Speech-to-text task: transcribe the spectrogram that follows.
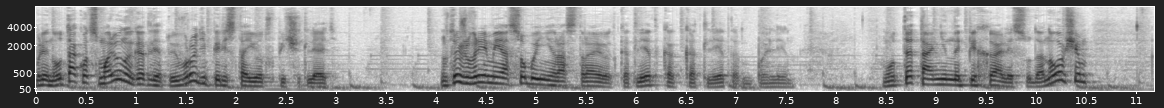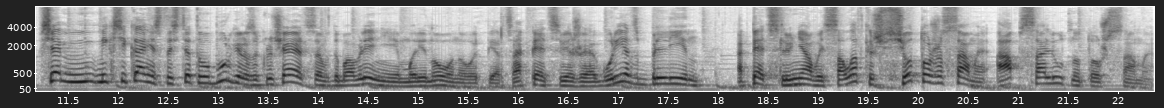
Блин, вот так вот смотрю на котлету и вроде перестает впечатлять. Но в то же время и особо и не расстраивает. Котлета как котлета, блин. Вот это они напихали сюда. Ну, в общем, Вся мексиканистость этого бургера заключается в добавлении маринованного перца. Опять свежий огурец, блин. Опять слюнявый салат. Конечно, все то же самое. Абсолютно то же самое.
